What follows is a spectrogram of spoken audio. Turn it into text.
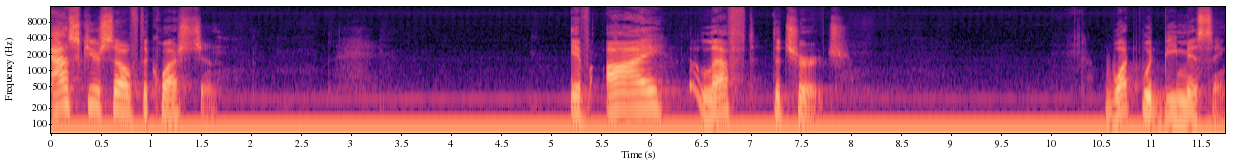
Ask yourself the question if I left the church what would be missing?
